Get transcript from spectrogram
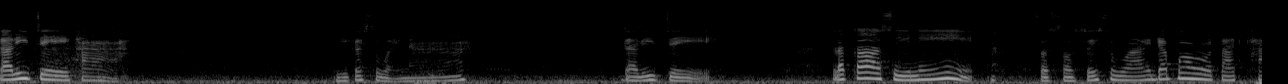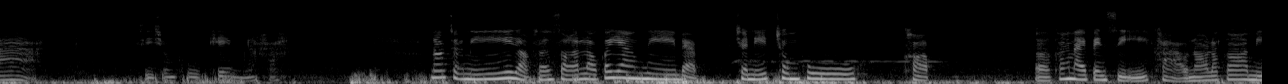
ดารี่เจค่ะ อันนี้ก็สวยนะดารี่เจ แล้วก็สีนี้ สดสดๆสวยๆ ดับเบิลโรตัสค่ะ สีชมพูเข้มนะคะ นอกจากนี้ดอกซ้อนๆเราก็ยังมีแบบชนิดชมพูขอบออข้างในเป็นสีขาวเนาะแล้วก็มี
